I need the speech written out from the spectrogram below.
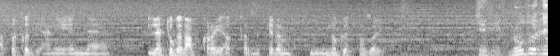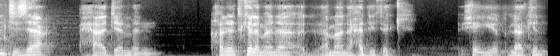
أعتقد يعني إن لا توجد عبقرية أكتر من كده من وجهة نظري. جميل. موضوع انتزاع حاجة من خلينا نتكلم أنا أمانة حديثك شيق لكن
